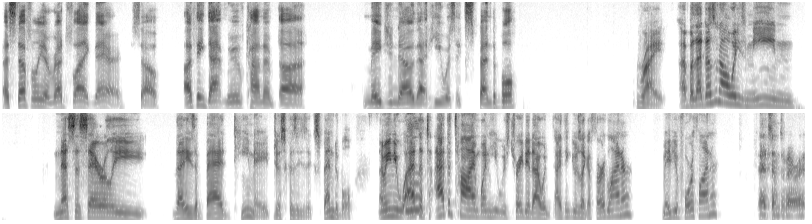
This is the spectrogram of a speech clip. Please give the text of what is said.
that's definitely a red flag there. So I think that move kind of uh made you know that he was expendable. Right. Uh, but that doesn't always mean necessarily that he's a bad teammate just because he's expendable. I mean, he, at the t- at the time when he was traded, I would I think he was like a third liner, maybe a fourth liner. That sounds about right.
